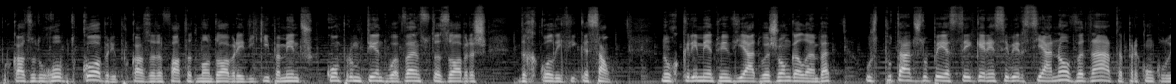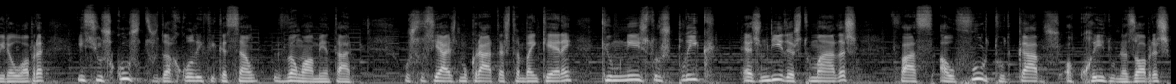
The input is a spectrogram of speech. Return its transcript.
por causa do roubo de cobre por causa da falta de mão de obra e de equipamentos, comprometendo o avanço das obras de requalificação. No requerimento enviado a João Galamba, os deputados do PSD querem saber se há nova data para concluir a obra e se os custos da requalificação vão aumentar. Os sociais-democratas também querem que o ministro explique as medidas tomadas face ao furto de cabos ocorrido nas obras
